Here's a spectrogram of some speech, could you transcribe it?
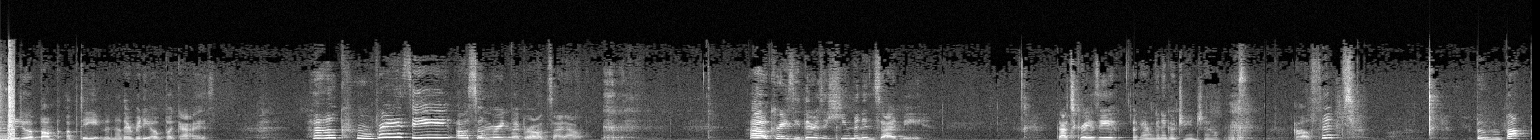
I'm gonna do a bump update in another video, but guys, how crazy! Also, I'm wearing my bra inside out. How crazy. There's a human inside me. That's crazy. Okay, I'm gonna go change now. Outfit. Boom bop.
